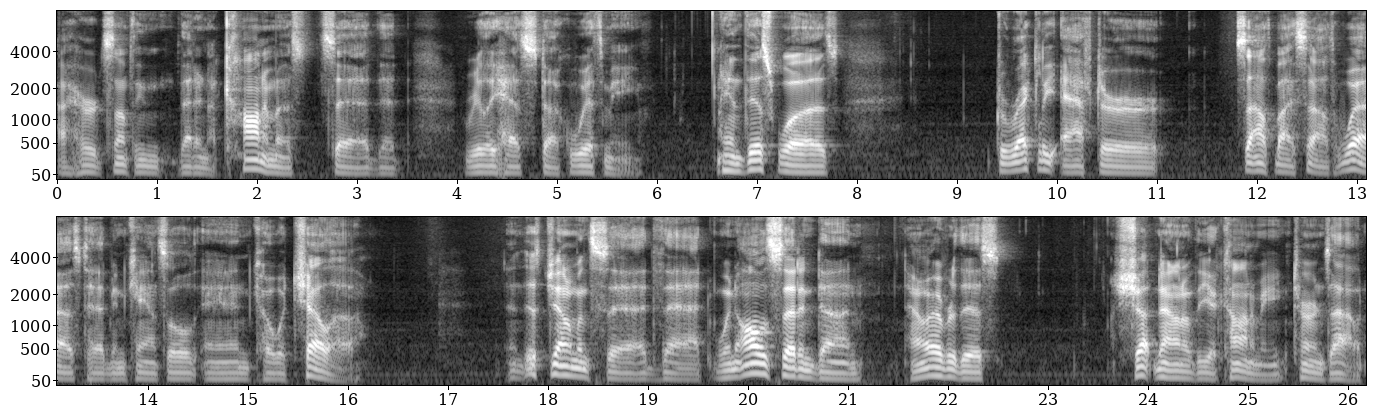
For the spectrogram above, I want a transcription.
I heard something that an economist said that really has stuck with me. And this was directly after South by Southwest had been canceled and Coachella. And this gentleman said that when all is said and done, however, this shutdown of the economy turns out,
